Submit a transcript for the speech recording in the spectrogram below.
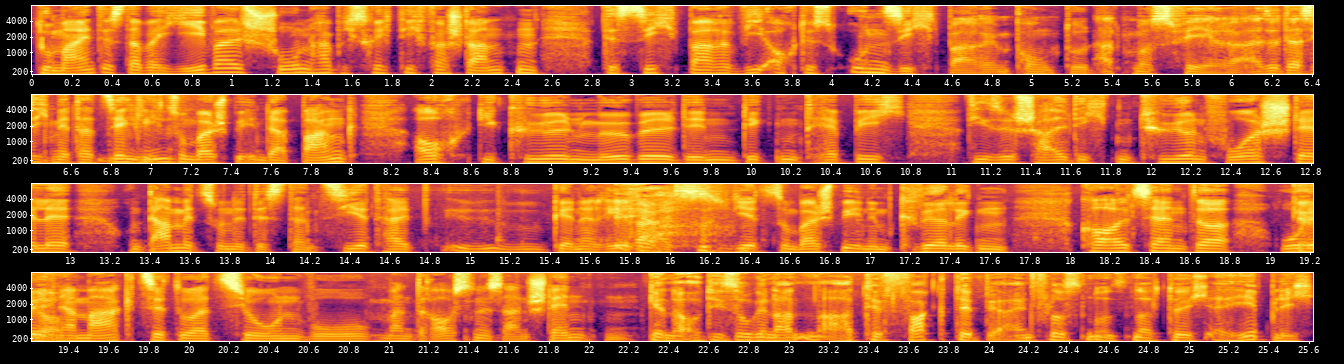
Du meintest aber jeweils schon, habe ich es richtig verstanden, das Sichtbare wie auch das Unsichtbare im Punkto Atmosphäre. Also dass ich mir tatsächlich Mhm. zum Beispiel in der Bank auch die kühlen Möbel, den dicken Teppich, diese schalldichten Türen vorstelle und damit so eine Distanziertheit äh, generiere, Ja. als jetzt zum Beispiel in einem quirligen Callcenter oder Genau. in einer Marktsituation, wo man draußen ist an Ständen. Genau, die sogenannten Artefakte beeinflussen uns natürlich erheblich.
